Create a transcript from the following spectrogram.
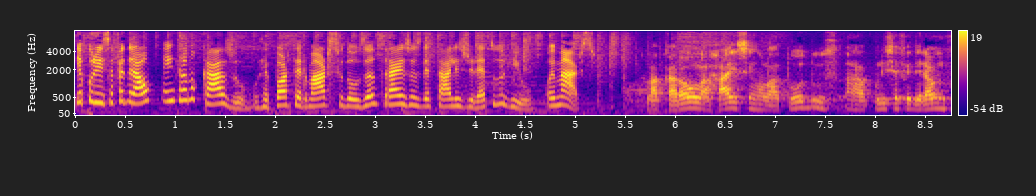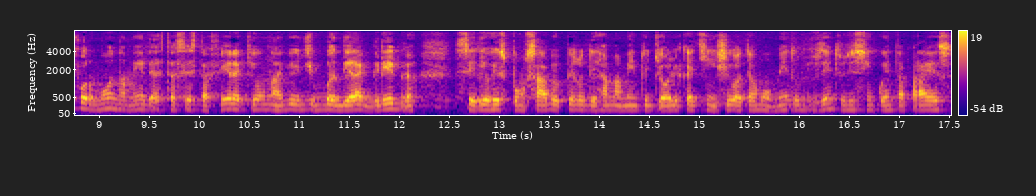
E a Polícia Federal entra no caso. O repórter Márcio Douzan traz os detalhes direto do Rio. Oi, Márcio. Olá Carol, olá Heisen, olá a todos. A Polícia Federal informou na manhã desta sexta-feira que um navio de bandeira grega seria o responsável pelo derramamento de óleo que atingiu até o momento 250 praias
